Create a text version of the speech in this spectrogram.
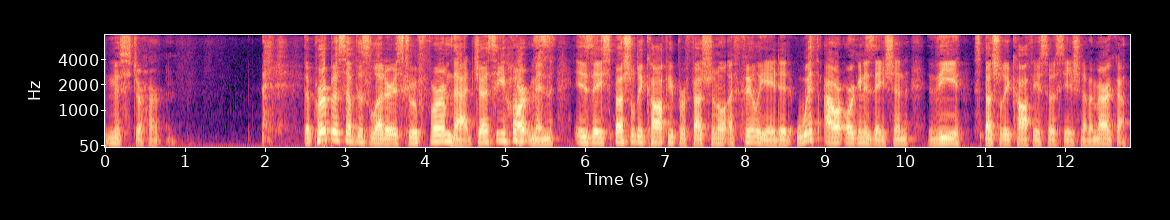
Mr. Hartman, the purpose of this letter is to affirm that Jesse Hartman is a specialty coffee professional affiliated with our organization, the Specialty Coffee Association of America.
